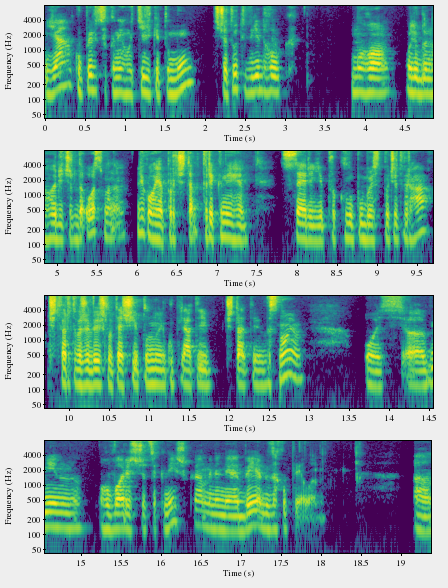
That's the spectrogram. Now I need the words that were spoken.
Я купив цю книгу тільки тому, що тут відгук мого улюбленого Річарда Османа, якого я прочитав три книги з серії про клуб убивств по четвергах. Четверта вже вийшла, теж її планую купляти і читати весною. Ось е, він говорить, що ця книжка мене неабияк захопила. Е,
